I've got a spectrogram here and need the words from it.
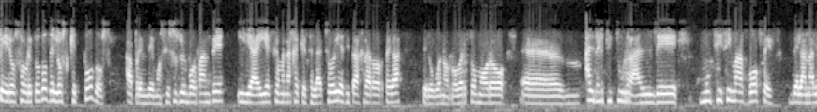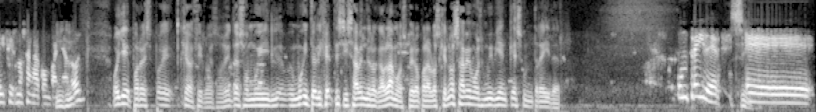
pero sobre todo de los que todos aprendemos. Y eso es lo importante y de ahí ese homenaje que se le ha hecho hoy a Cita Gerardo Ortega, pero bueno, Roberto Moro, eh, Albert Iturralde, muchísimas voces del análisis nos han acompañado. Uh -huh. Oye, por, por, quiero decir, nuestros oyentes son muy, muy inteligentes y saben de lo que hablamos, pero para los que no sabemos muy bien qué es un trader un trader. Sí. Eh,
